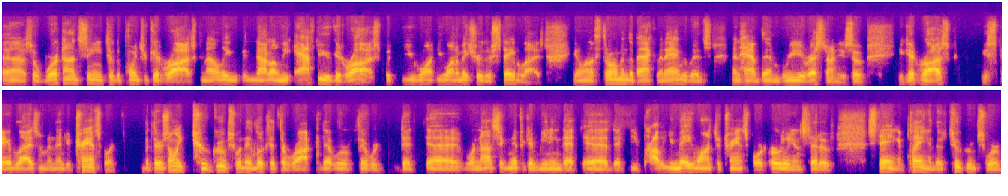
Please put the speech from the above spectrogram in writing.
uh, so work on scene to the point you get ROSC. Not only not only after you get ROSC, but you want you want to make sure they're stabilized. You don't want to throw them in the back of an ambulance and have them re-arrest on you. So you get ROSC, you stabilize them, and then you transport. But there's only two groups when they looked at the ROC that were there were that uh, were non-significant, meaning that uh, that you probably you may want to transport early instead of staying and playing. And those two groups were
